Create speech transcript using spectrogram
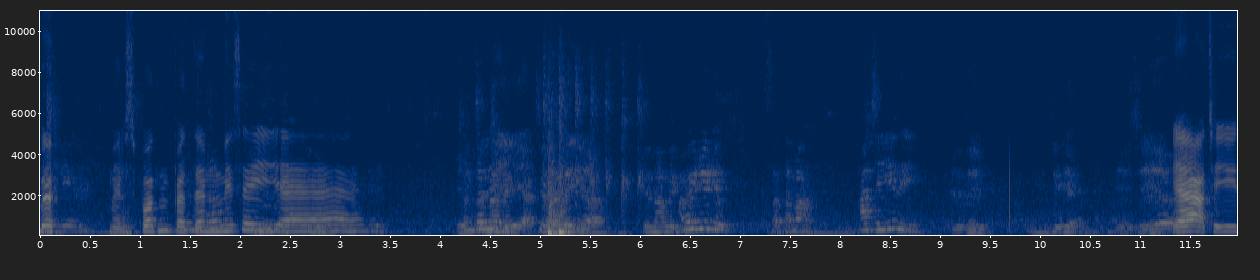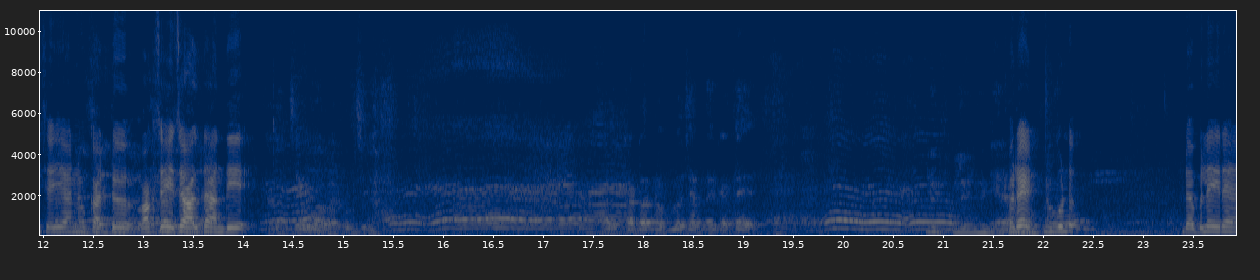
బే, మెరిసిపోతుంది పెద్ద చెయ్యా చిన్నది చిన్నది అవి ఇటు ఇటు. సతమా ఆ చెయ్యిది చెయ్యి యా చెయ్యి చెయ్యి నువ్వు కట్టు ఒక చెయ్యి చాలుతుంది నొప్పులు కట్టే. ఒరే నువ్వు. డబ్బులు వేయరా?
